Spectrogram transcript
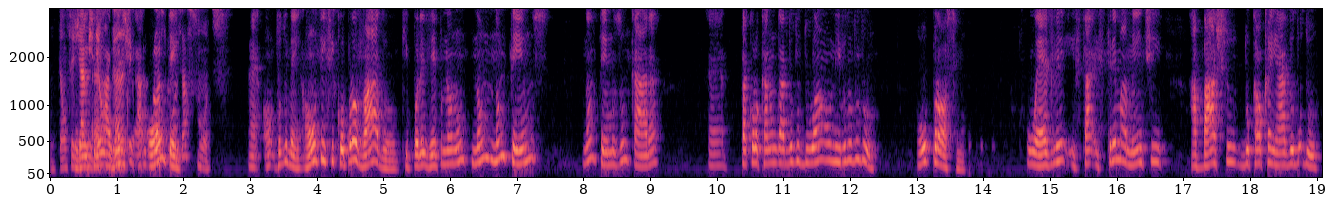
Então você já gente, me deu o gancho para ontem, assuntos. É, tudo bem. Ontem ficou provado que, por exemplo, não, não, não, não temos não temos um cara é, para colocar no lugar do Dudu ao nível do Dudu, ou próximo. O Wesley está extremamente abaixo do calcanhar do Dudu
